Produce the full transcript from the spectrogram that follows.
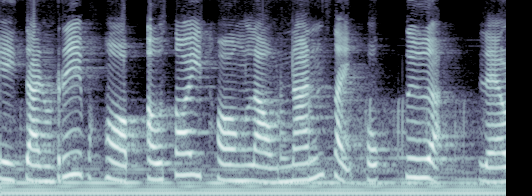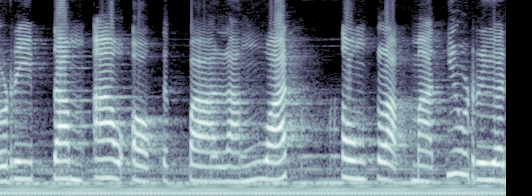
ยายจันรีบหอบเอาสร้อยทองเหล่านั้นใส่พกเสื้อ แล้วรีบจำอ้าวออกจากป่าหลังวัด ตรงกลับมาที่เรือน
